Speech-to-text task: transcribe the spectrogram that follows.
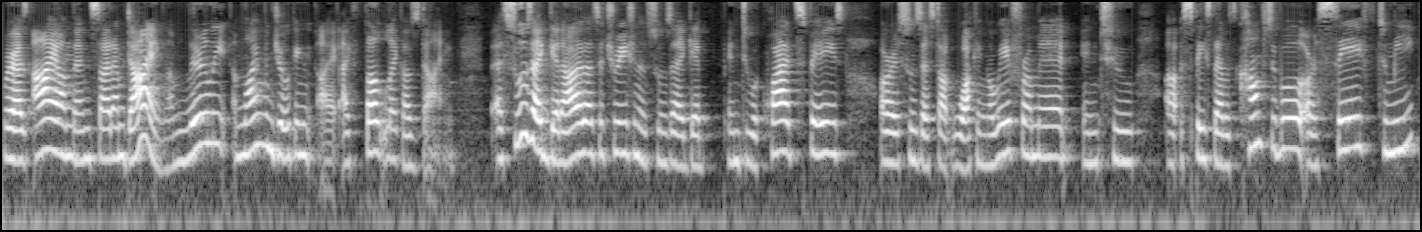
whereas I on the inside I'm dying. I'm literally I'm not even joking, I, I felt like I was dying. As soon as I get out of that situation, as soon as I get into a quiet space or as soon as I start walking away from it into a space that was comfortable or safe to me,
